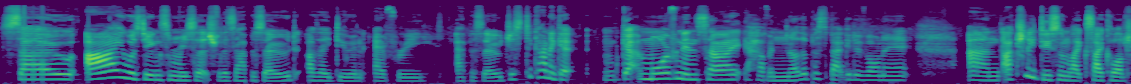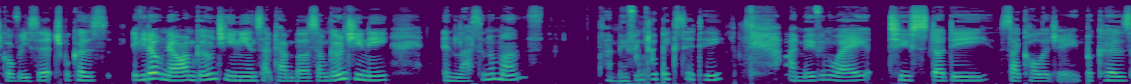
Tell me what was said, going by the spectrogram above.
So I was doing some research for this episode, as I do in every episode, just to kind of get get more of an insight, have another perspective on it, and actually do some like psychological research because if you don't know, I'm going to uni in September. So I'm going to uni in less than a month. I'm moving to a big city. I'm moving away to study psychology because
